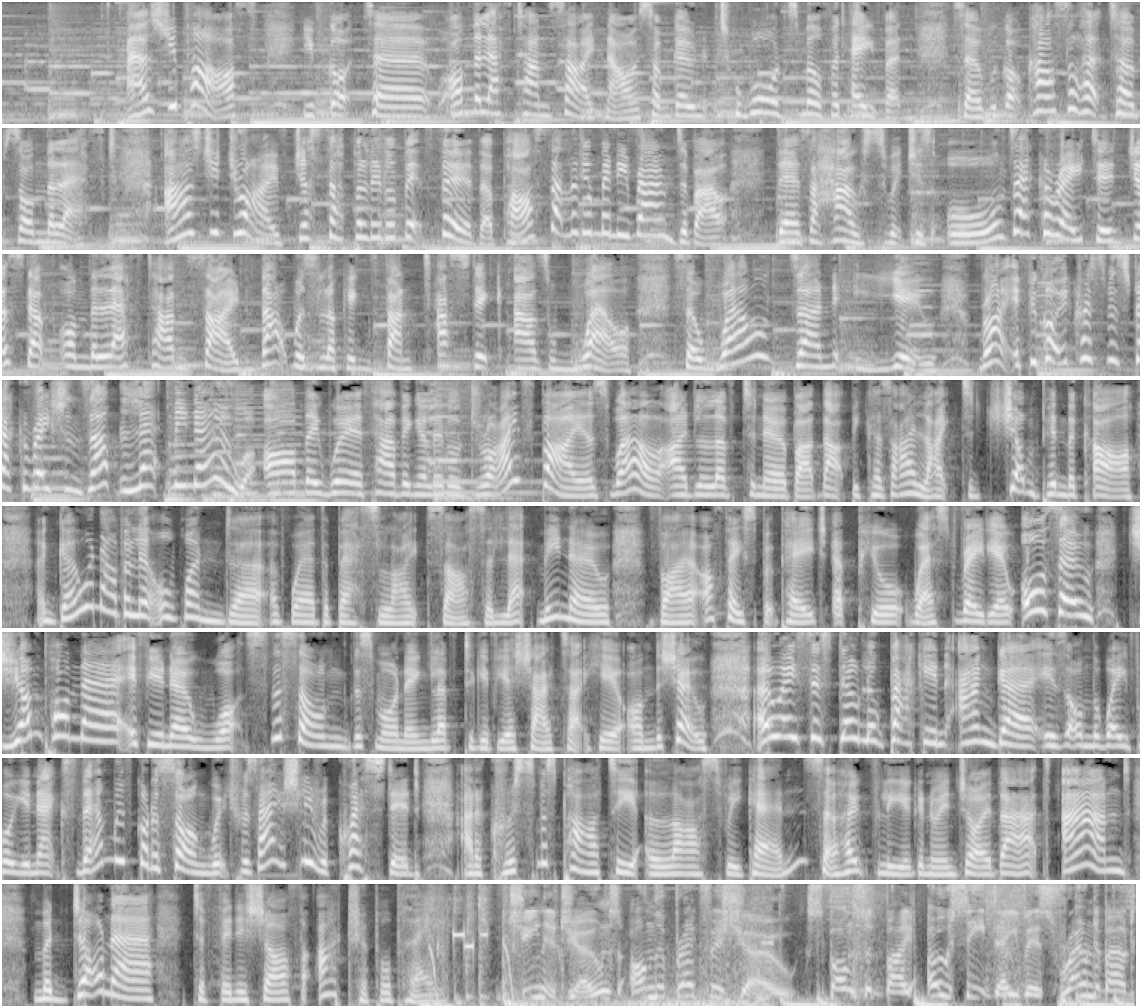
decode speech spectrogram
as you pass, you've got uh, on the left hand side now, so I'm going towards Milford Haven. So we've got Castle Hot Tubs on the left. As you drive just up a little bit further, past that little mini roundabout, there's a house which is all decorated just up on the left hand side. That was looking fantastic as well. So well done, you. Right, if you've got your Christmas decorations up, let me know. Are they worth having a little drive by as well? I'd love to know about that because I like to jump in the car and go and have a little wonder of where the best lights are. So let me know via our Facebook page at Pure West Radio. Also, jump on there if you know what's the song this morning. Love to give you a shout out here on the show. Oasis Don't Look Back in Anger is on the way for you next. Then we've got a song which was actually requested at a Christmas party last weekend. So hopefully you're going to enjoy that. And Madonna to finish off our triple play. Gina Jones on The Breakfast Show, sponsored by OC Davis Roundabout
